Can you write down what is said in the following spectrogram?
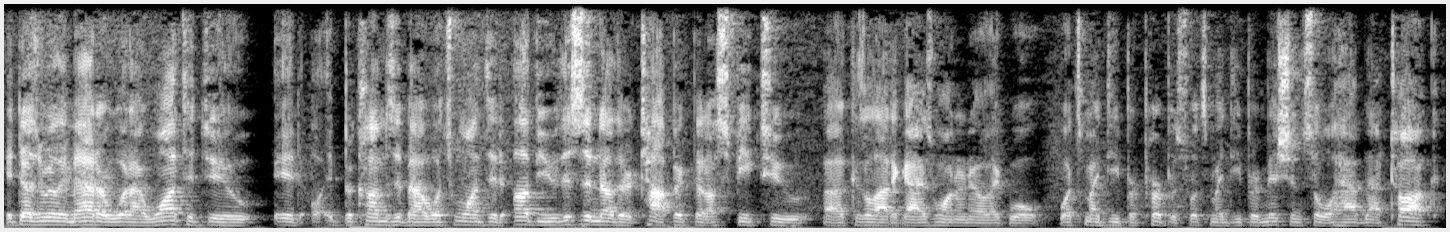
it doesn't really matter what I want to do. It, it becomes about what's wanted of you. This is another topic that I'll speak to because uh, a lot of guys want to know, like, well, what's my deeper purpose? What's my deeper mission? So we'll have that talk.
